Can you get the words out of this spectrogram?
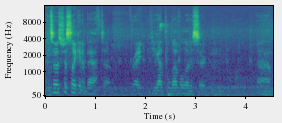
And so it's just like in a bathtub, right? If you got the level at a certain, um,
